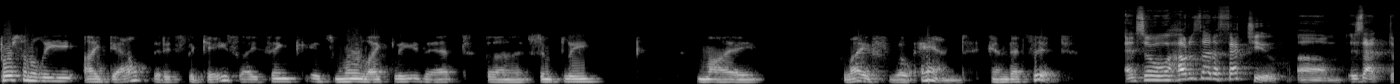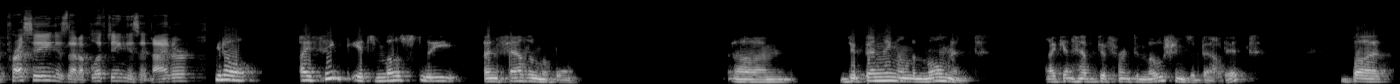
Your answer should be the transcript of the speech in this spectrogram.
personally, I doubt that it's the case. I think it's more likely that uh, simply my life will end, and that's it. And so, how does that affect you? Um, is that depressing? Is that uplifting? Is it neither? You know, I think it's mostly unfathomable. Um, depending on the moment, I can have different emotions about it. But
